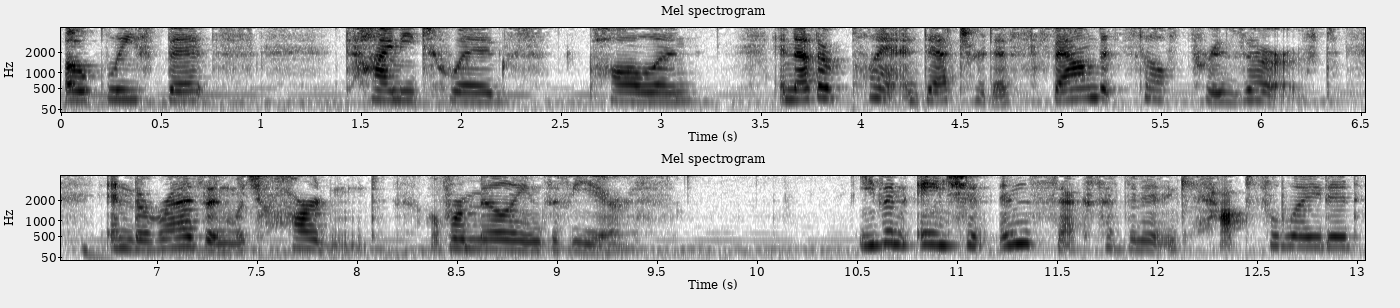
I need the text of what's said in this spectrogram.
Oak leaf bits, tiny twigs, pollen, and other plant detritus found itself preserved in the resin which hardened over millions of years. Even ancient insects have been encapsulated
